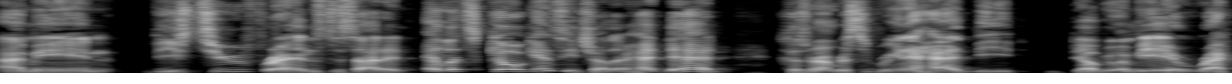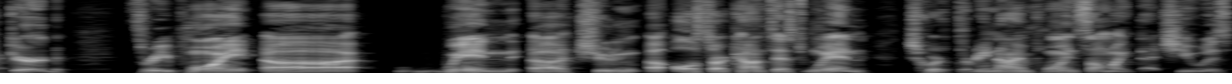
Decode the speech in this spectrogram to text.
I mean, these two friends decided, hey, let's go against each other head to head. Because remember, Sabrina had the WNBA record three point uh, win, uh, shooting uh, All Star contest win. She scored 39 points, something like that. She was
